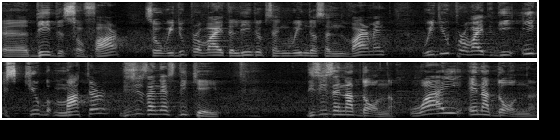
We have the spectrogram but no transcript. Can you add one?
uh, did so far. So we do provide the Linux and Windows environment. We do provide the Xcube Matter. This is an SDK. This is an add-on. Why an add-on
